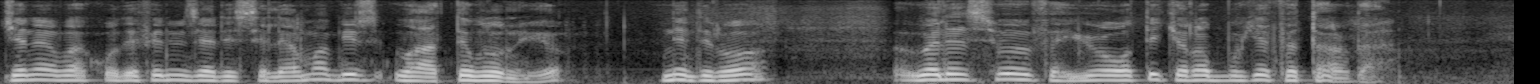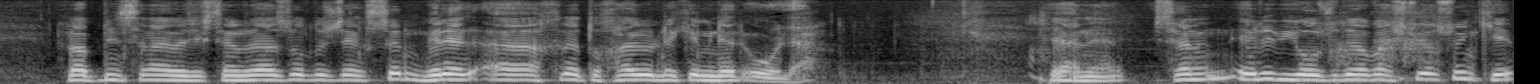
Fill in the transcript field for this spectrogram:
Cenab-ı Hak orada Efendimiz Aleyhisselam'a bir vaatte bulunuyor. Nedir o? Ve le söfe yu'tike rabbuke fetarda. Rabbin sana verecek, sen razı olacaksın. Ve lel ahiretu hayrun leke minel ula. Yani sen öyle bir yolculuğa başlıyorsun ki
